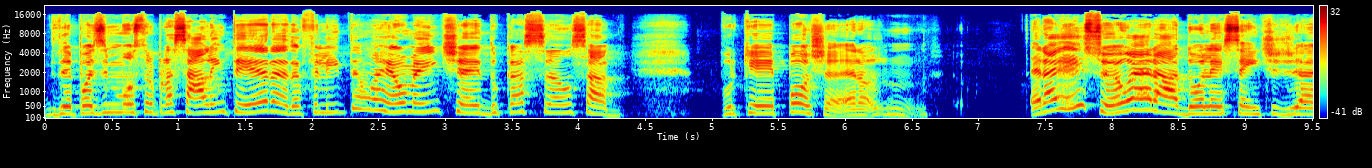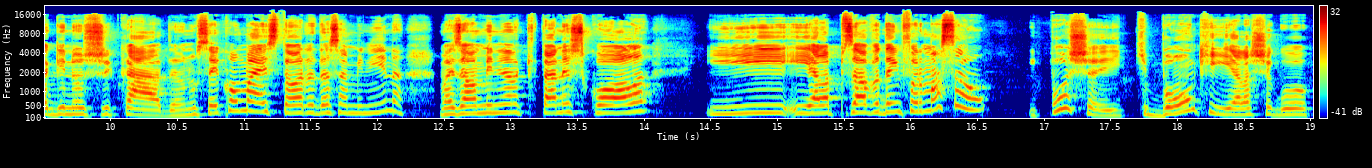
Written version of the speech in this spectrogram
Depois me mostrou pra sala inteira. Eu falei, então, realmente é educação, sabe? Porque, poxa, era. Era isso, eu era adolescente diagnosticada. Eu não sei como é a história dessa menina, mas é uma menina que tá na escola e, e ela precisava da informação. E, poxa, e que bom que ela chegou.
